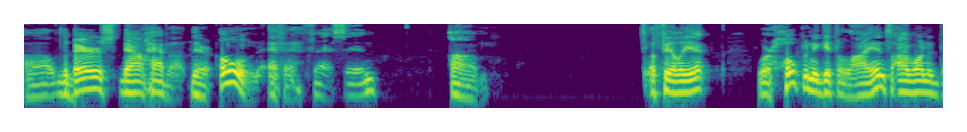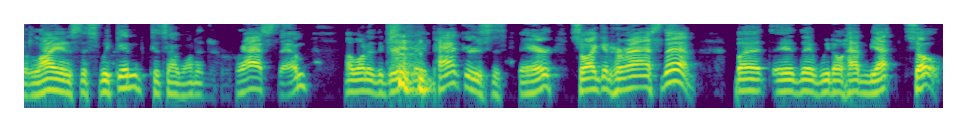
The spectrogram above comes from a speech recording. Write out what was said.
Uh, the Bears now have a, their own FFSN um, affiliate. We're hoping to get the Lions. I wanted the Lions this weekend because I wanted to harass them. I wanted the Green Bay Packers there so I could harass them, but uh, we don't have them yet. So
